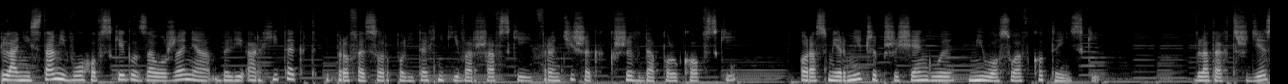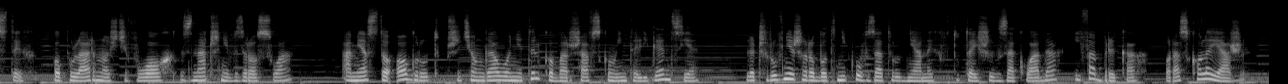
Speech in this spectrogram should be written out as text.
Planistami włochowskiego założenia byli architekt i profesor Politechniki Warszawskiej Franciszek Krzywda-Polkowski oraz mierniczy przysięgły Miłosław Kotyński. W latach 30. popularność Włoch znacznie wzrosła, a miasto Ogród przyciągało nie tylko warszawską inteligencję, lecz również robotników zatrudnianych w tutejszych zakładach i fabrykach oraz kolejarzy.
